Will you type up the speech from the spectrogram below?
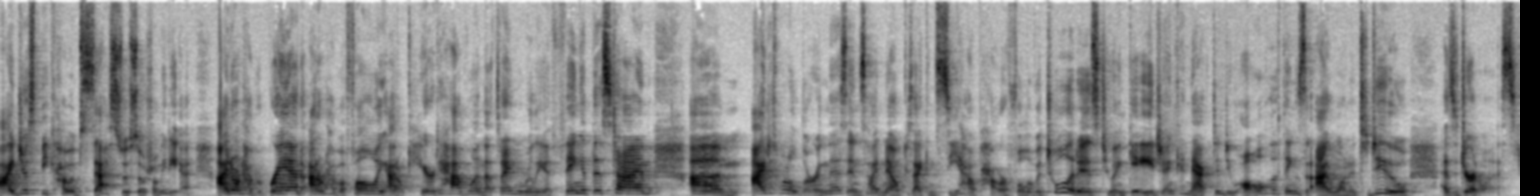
I just become obsessed with social media. I don't have a brand, I don't have a following, I don't care to have one. That's not even really a thing at this time. Um, I just wanna learn this inside out because I can see how powerful of a tool it is to engage and connect and do all the things that I wanted to do as a journalist.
